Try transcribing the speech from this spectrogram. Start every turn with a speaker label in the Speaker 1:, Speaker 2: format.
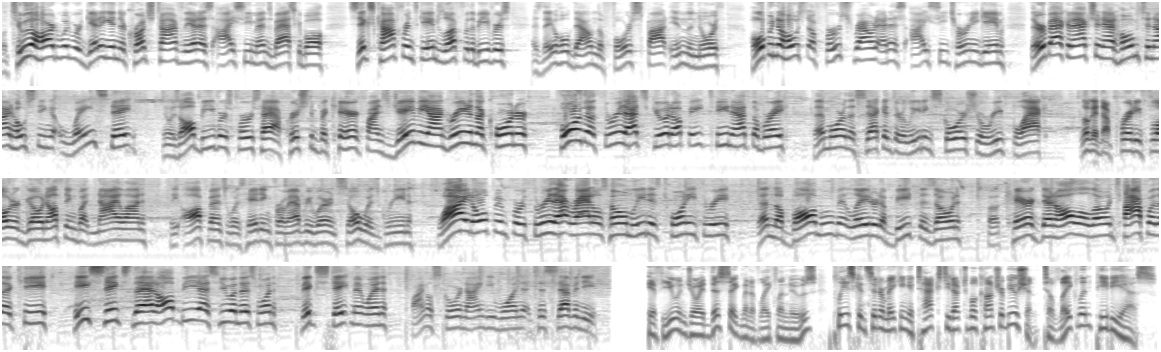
Speaker 1: Well, to the hardwood, we're getting into crunch time for the NSIC men's basketball. Six conference games left for the Beavers as they hold down the fourth spot in the North, hoping to host a first-round NSIC tourney game. They're back in action at home tonight, hosting Wayne State. And it was all Beavers first half. Christian Bekaric finds Javion Green in the corner for the three. That's good, up 18 at the break. Then more in the second, their leading scorer, Sharif Black, Look at the pretty floater go, nothing but nylon. The offense was hitting from everywhere, and so was Green. Wide open for three. That rattles home. Lead is 23. Then the ball movement later to beat the zone. Bekaric then all alone, top of the key. He sinks that. All BSU in this one. Big statement win. Final score 91 to 70.
Speaker 2: If you enjoyed this segment of Lakeland News, please consider making a tax-deductible contribution to Lakeland PBS.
